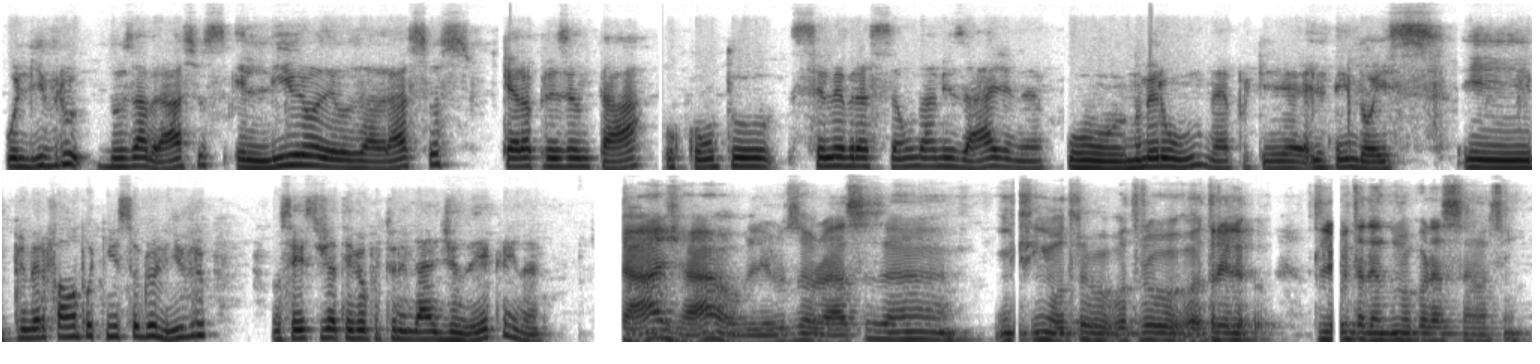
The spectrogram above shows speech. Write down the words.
o livro dos abraços, El Libro de los Abrazos. Quero apresentar o conto Celebração da Amizade, né? O número um, né? Porque ele tem dois. E primeiro falar um pouquinho sobre o livro. Não sei se tu já teve a oportunidade de ler, Kainan. Já, já. O livro dos abraços é, enfim, outro, outro, outro, outro livro que tá dentro do meu coração, assim.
